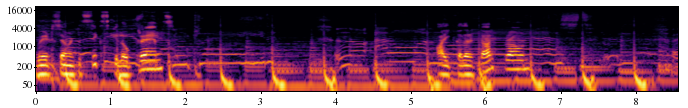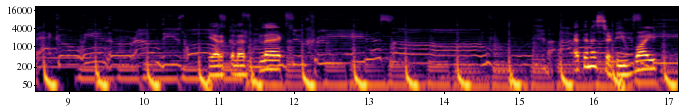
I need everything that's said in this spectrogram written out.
Weight 76 kilograms. Eye color dark brown. Hair color black. Ethnicity white.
